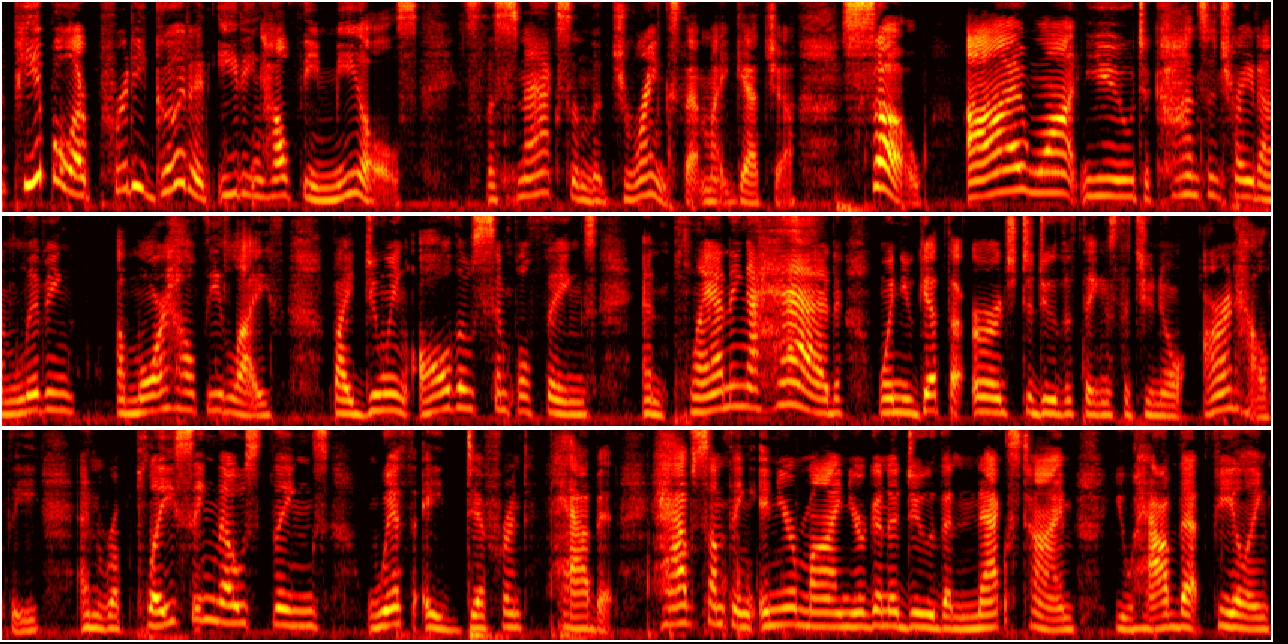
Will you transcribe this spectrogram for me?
of people are pretty good at eating healthy meals. It's the snacks and the drinks that might get you. So, I want you to concentrate on living a more healthy life by doing all those simple things and planning ahead when you get the urge to do the things that you know aren't healthy and replacing those things with a different habit. Have something in your mind you're going to do the next time you have that feeling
